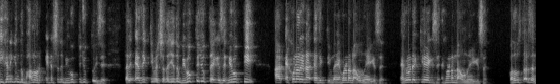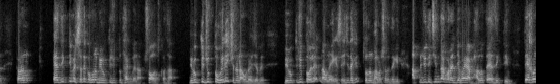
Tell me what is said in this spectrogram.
এইখানে কিন্তু ভালোর, এটার সাথে বিভক্তি যুক্ত হয়েছে তাহলে অ্যাজেক্টিভের সাথে যেহেতু বিভক্তি যুক্ত হয়ে গেছে, বিভক্তি, আর এখন আর এটা অ্যাজেক্টিভ না এখন এটা নাউন হয়ে গেছে। এখন এটা কি হয়ে গেছে? এখন এটা নাউন হয়ে গেছে। কথা বুঝতে পারছেন? কারণ অ্যাজেক্টিভের সাথে কখনো বিভক্তি যুক্ত থাকবে না, সহজ কথা। বিভক্তিযুক্ত হইলেই সেটা নাউন হয়ে যাবে। বিভক্তি যুক্ত হলে নাউন হয়ে গেছে। এই যে দেখেন, চলুন ভালোর সাথে থাকি আপনি যদি চিন্তা করেন যে, ভাইয়া, ভালো তো অ্যাজেক্টিভ তো এখন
